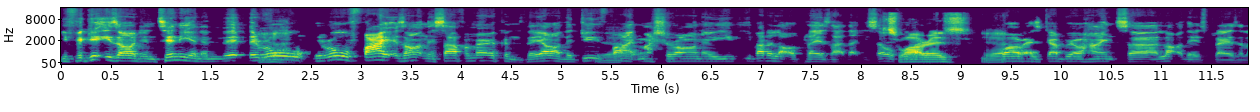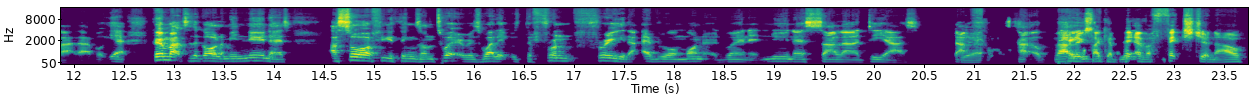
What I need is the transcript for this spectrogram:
you forget he's Argentinian, and they, are yeah. all they're all fighters, aren't they? South Americans. They are. They do yeah. fight. Mascherano. You, have had a lot of players like that yourself. Suarez. Yeah. Suarez, Gabriel Heinze. Uh, a lot of those players are like that. But yeah, going back to the goal. I mean, Nunez. I saw a few things on Twitter as well. It was the front three that everyone wanted, weren't it? Nunez, Salah, Diaz. That, yeah. that looks like a bit of a fixture now,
